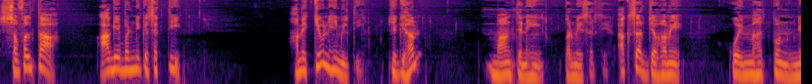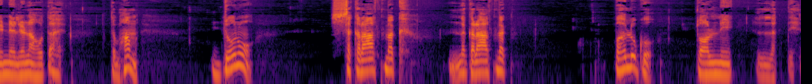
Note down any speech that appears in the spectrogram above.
सफलता, आगे बढ़ने की शक्ति हमें क्यों नहीं मिलती? क्योंकि हम मांगते नहीं परमेश्वर से। अक्सर जब हमें कोई महत्वपूर्ण निर्णय लेना होता है, तब हम दोनों सकारात्मक, नकारात्मक पहलू को तोलने लगते हैं।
